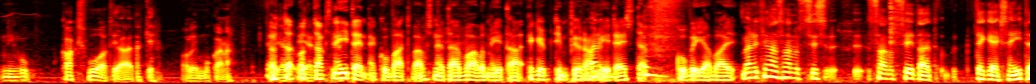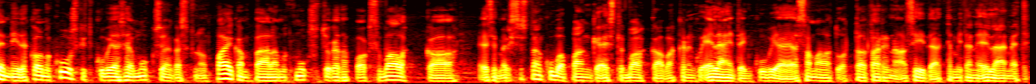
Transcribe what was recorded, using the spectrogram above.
niin kuin kaksivuotiaitakin oli mukana. Otta, ottaako ne itse ne kuvat vai onko ne jotain valmiita Egyptin pyramideista en, kuvia vai? Mä en nyt ihan saanut, siis, saanut siitä, että tekeekö ne itse niitä 360 kuvia siellä muksujen kanssa, kun ne on paikan päällä, mutta muksut joka tapauksessa valkkaa, esimerkiksi jostain kuvapankeista valkkaa vaikka niin kuin eläinten kuvia ja samalla tuottaa tarinaa siitä, että mitä ne eläimet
